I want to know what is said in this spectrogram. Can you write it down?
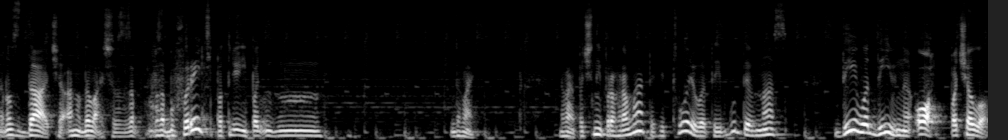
роздача. А ну давай, ще забуферить і потрібно. І, по- давай. Давай, почни програвати, відтворювати, і буде в нас диво дивне. О, почало.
